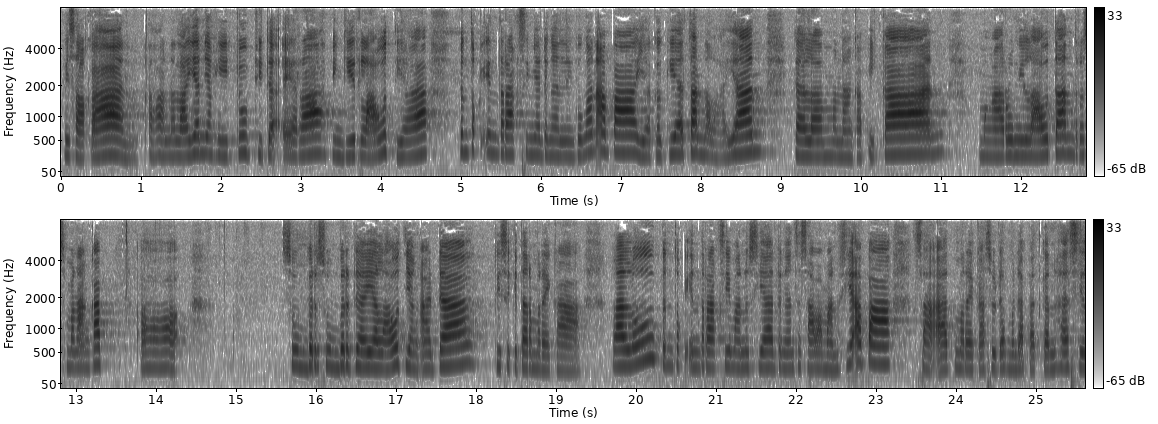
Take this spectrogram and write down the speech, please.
Misalkan uh, nelayan yang hidup di daerah pinggir laut ya, bentuk interaksinya dengan lingkungan apa? Ya kegiatan nelayan dalam menangkap ikan, mengarungi lautan terus menangkap uh, sumber-sumber uh, daya laut yang ada di sekitar mereka. Lalu bentuk interaksi manusia dengan sesama manusia apa? Saat mereka sudah mendapatkan hasil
